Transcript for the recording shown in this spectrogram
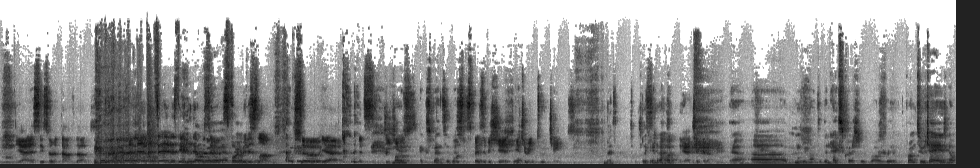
Mm, yeah, that's six hundred thousand dollars. and then that's it. That's the end of the episode. Yeah, it's four minutes episode. long. So yeah, it's GQ's Most expensive. most expensive shit featuring 2 Chainz. That's Check it out. Yeah, check it out. Yeah. Uh, moving on to the next question, probably from 2 Chainz. No,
